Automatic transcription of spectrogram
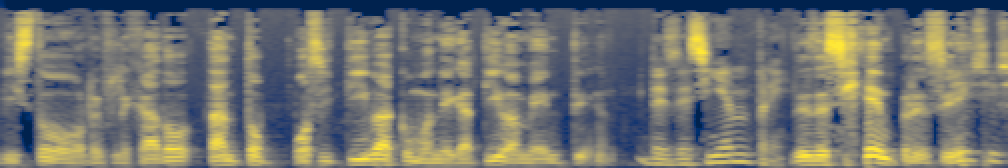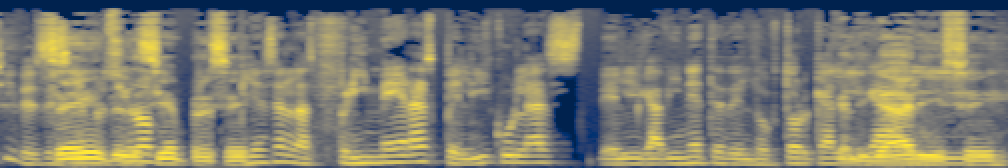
visto reflejado tanto positiva como negativamente. Desde siempre. Desde siempre, sí. Sí, sí, sí, desde Sí, siempre. Si desde uno siempre, sí. Piensa en las primeras películas, el gabinete del doctor Caligari, Caligari, sí.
